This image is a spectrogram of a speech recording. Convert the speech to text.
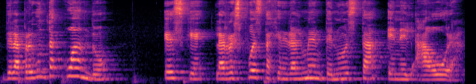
de la pregunta ¿cuándo? es que la respuesta generalmente no está en el ahora.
